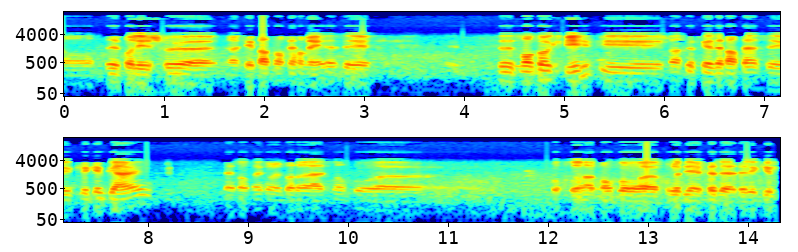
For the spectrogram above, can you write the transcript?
euh, c'est pas les cheveux euh, les portes sont fermées. C'est, c'est mon coéquipier. Puis je pense que ce qui est important, c'est que l'équipe gagne. C'est important qu'on ait une bonne relation pour, euh, pour ça, pour, euh, pour le bienfait de, de l'équipe.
